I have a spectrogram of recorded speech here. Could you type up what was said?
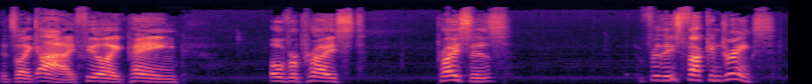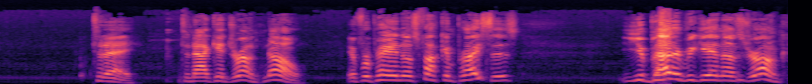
It's like ah, I feel like paying overpriced prices for these fucking drinks today to not get drunk. No, if we're paying those fucking prices, you better be getting us drunk,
